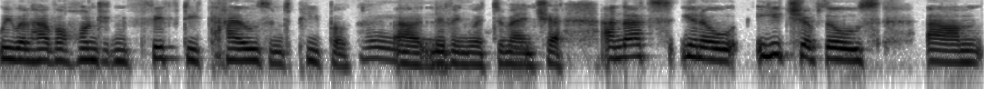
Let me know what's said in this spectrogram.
we will have 150,000 people uh, living with dementia, and that's you know each of those um,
